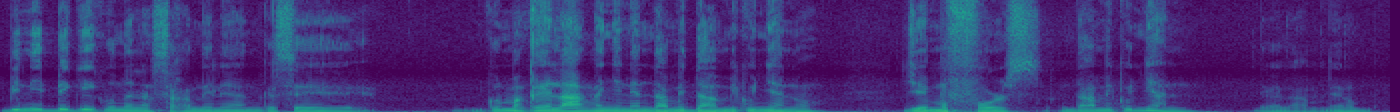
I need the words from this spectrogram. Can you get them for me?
Binibigay ko na lang sa kanila yan kasi kung man kailangan yan, ang dami-dami ko niyan, no? Gem of Force. Ang dami ko niyan. Teka lang, meron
